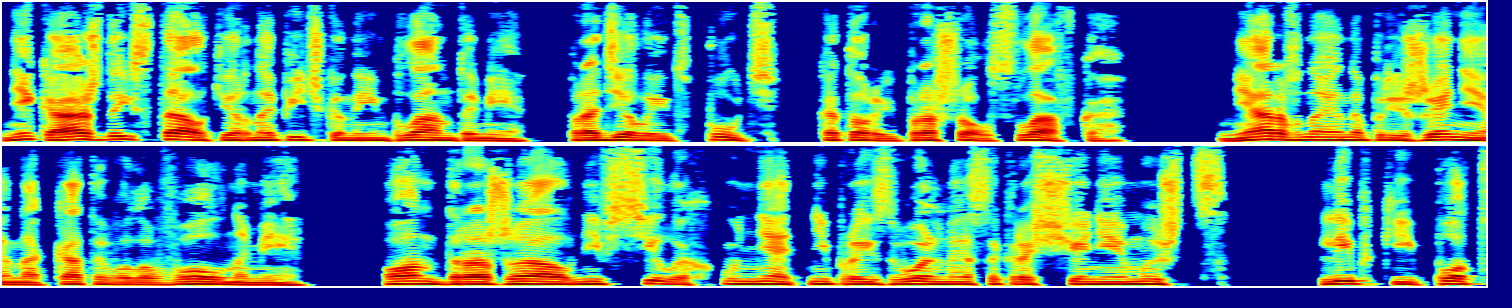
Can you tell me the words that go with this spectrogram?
Не каждый сталкер, напичканный имплантами, проделает путь, который прошел Славка. Нервное напряжение накатывало волнами. Он дрожал, не в силах унять непроизвольное сокращение мышц. Липкий пот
